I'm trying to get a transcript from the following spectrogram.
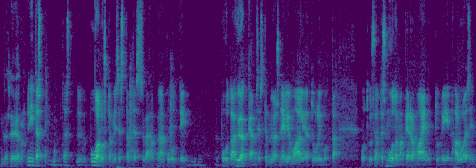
Mitä se ero? Niin, tästä, tästä puolustamisesta tässä vähän, vähän puhuttiin, puhutaan hyökkäämisestä myös, neljä maalia tuli, mutta, mutta kun se on tässä muutaman kerran mainittu, niin haluaisin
